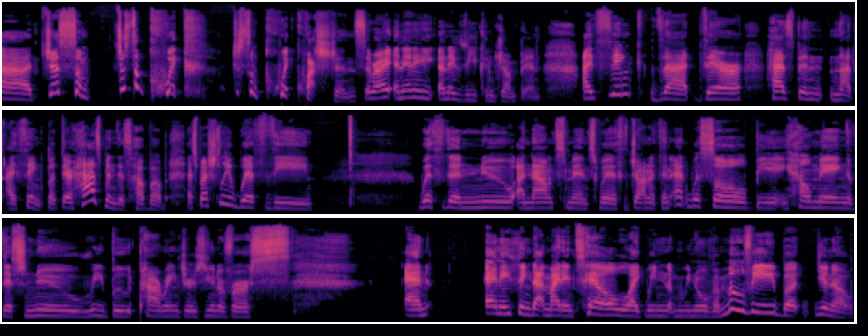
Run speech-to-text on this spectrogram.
Uh, just some, just some quick just some quick questions, right? And any any of you can jump in. I think that there has been not I think, but there has been this hubbub, especially with the with the new announcements with Jonathan Entwistle being helming this new reboot Power Rangers universe and anything that might entail like we we know of a movie but you know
